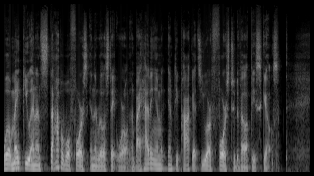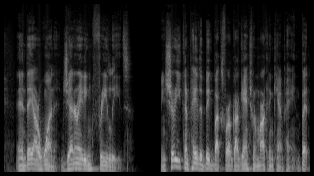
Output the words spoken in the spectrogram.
will make you an unstoppable force in the real estate world. And by having empty pockets, you are forced to develop these skills. And they are one, generating free leads. I mean, sure, you can pay the big bucks for a gargantuan marketing campaign, but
